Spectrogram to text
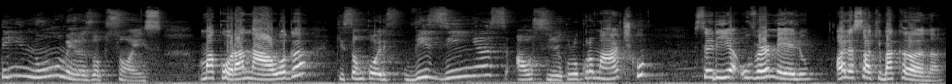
tem inúmeras opções. Uma cor análoga, que são cores vizinhas ao círculo cromático, seria o vermelho. Olha só que bacana.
